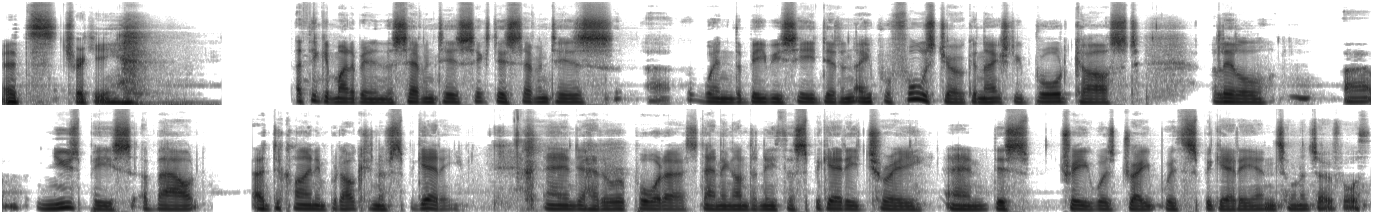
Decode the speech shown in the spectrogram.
it's tricky. I think it might have been in the 70s, 60s, 70s, uh, when the BBC did an April Fool's joke and they actually broadcast a little uh, news piece about a decline in production of spaghetti. And you had a reporter standing underneath a spaghetti tree, and this tree was draped with spaghetti and so on and so forth.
